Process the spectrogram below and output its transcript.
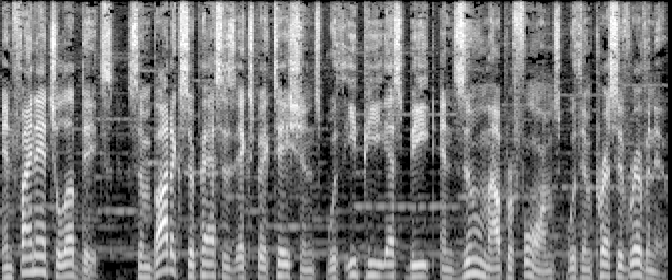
In financial updates, Symbotic surpasses expectations with EPS beat and Zoom outperforms with impressive revenue.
